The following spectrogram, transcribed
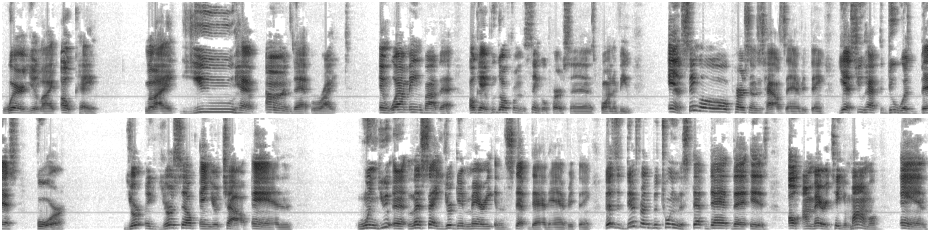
where you're like, okay, like you have earned that right. And what I mean by that, okay, we go from the single person's point of view, in a single person's house and everything, yes, you have to do what's best for your yourself and your child. And when you uh, let's say you're getting married and the stepdad and everything, there's a difference between the stepdad that is, oh, I'm married to your mama, and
